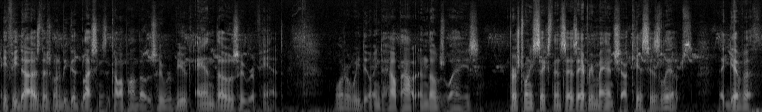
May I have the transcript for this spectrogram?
If He does, there's going to be good blessings that come upon those who rebuke and those who repent. What are we doing to help out in those ways? Verse 26 then says, Every man shall kiss his lips that giveth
